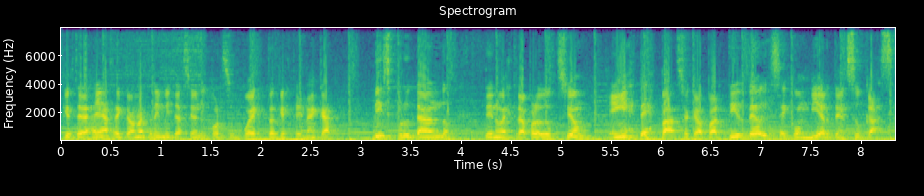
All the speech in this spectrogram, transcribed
que ustedes hayan aceptado nuestra invitación y por supuesto que estén acá disfrutando de nuestra producción en este espacio que a partir de hoy se convierte en su casa.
